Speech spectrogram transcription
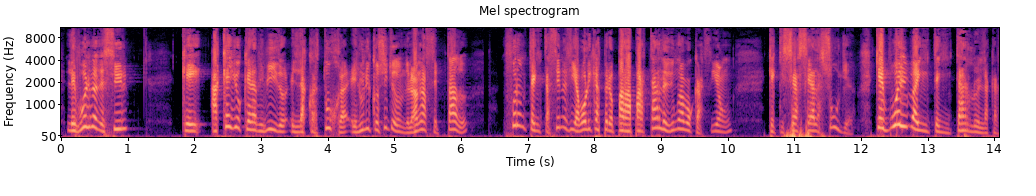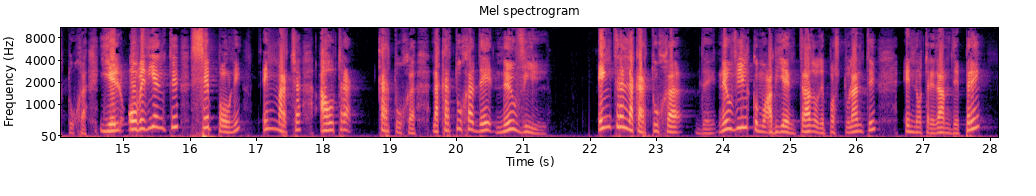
le vuelve a decir que aquello que era vivido en la cartuja, el único sitio donde lo han aceptado, fueron tentaciones diabólicas, pero para apartarle de una vocación que quizás sea la suya, que vuelva a intentarlo en la cartuja, y el obediente se pone en marcha a otra cartuja, la cartuja de Neuville. Entra en la cartuja de Neuville como había entrado de postulante en Notre Dame de Pré,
